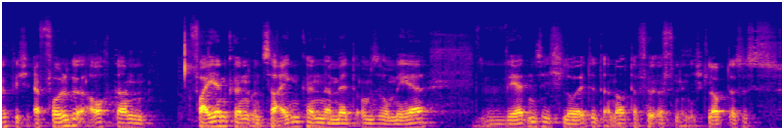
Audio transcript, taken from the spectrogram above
wirklich Erfolge auch dann feiern können und zeigen können damit, umso mehr werden sich Leute dann auch dafür öffnen. Ich glaube, das ist,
